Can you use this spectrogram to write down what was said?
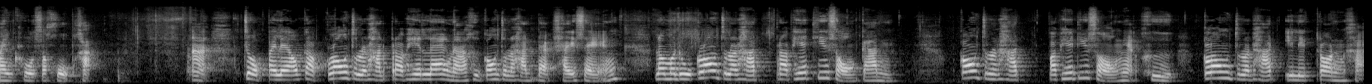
microscope ค่ะ อะ จบไปแล้วกับกล้องจุลทรรศน์ประเภทแรกนะ คือกล้องจุลทรรศน์แบบใช้แสง เรามาดูกล้องจุลทรรศน์ประเภทที่ 2 กัน กล้องจุลทรรศน์ประเภทที่ 2 เนี่ยคือกล้องจุลทรรศน์อิเล็กตรอนค่ะ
